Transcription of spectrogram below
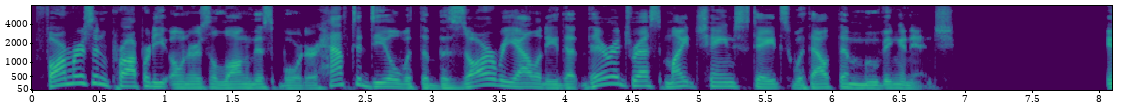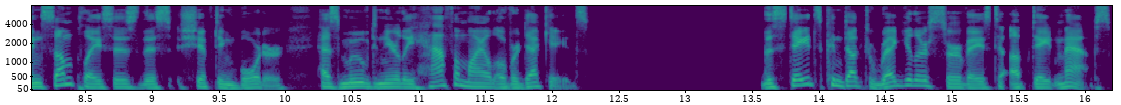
Farmers and property owners along this border have to deal with the bizarre reality that their address might change states without them moving an inch. In some places, this shifting border has moved nearly half a mile over decades. The states conduct regular surveys to update maps,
